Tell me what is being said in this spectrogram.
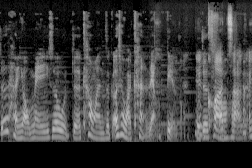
就是很有魅力。所以我觉得看完这个，而且我还看了两遍哦，我觉得夸张哎。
